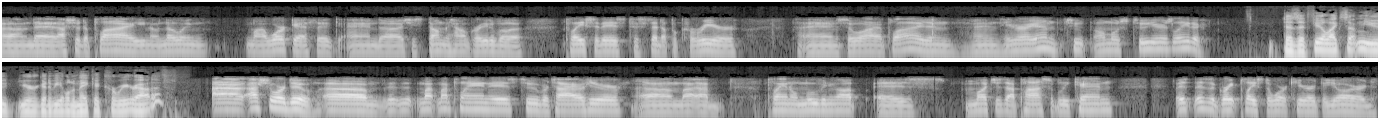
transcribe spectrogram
um, that I should apply, you know, knowing my work ethic, and uh, she's telling me how great of a place it is to set up a career. And so I applied, and and here I am, two, almost two years later. Does it feel like something you you're going to be able to make a career out of? Uh, I sure do. Um, my my plan is to retire here. Um, I, I plan on moving up as much as I possibly can. This is a great place to work here at the yard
